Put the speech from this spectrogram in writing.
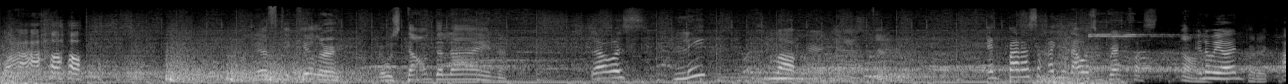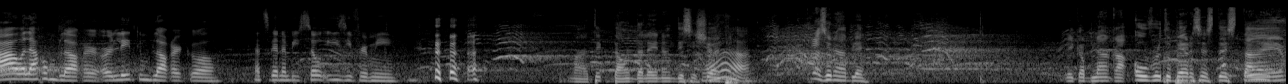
Wow! The lefty killer goes down the line. That was late blocker. And para sa kanya, that was breakfast. Ah, Alam mo yun? correct. Ah, wala akong blocker or late yung blocker ko. That's gonna be so easy for me. Matik down the line ng desisyon. Yeah. Razonable. Rika Blanca over to Verses this time.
